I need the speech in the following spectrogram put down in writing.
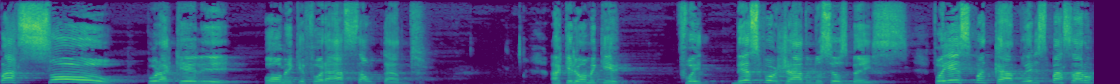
passou por aquele homem que fora assaltado, aquele homem que foi despojado dos seus bens, foi espancado. Eles passaram,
